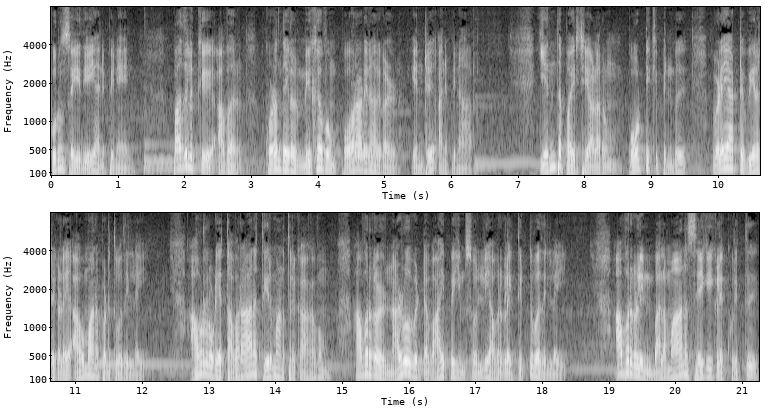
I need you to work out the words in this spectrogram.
குறுஞ்செய்தியை அனுப்பினேன். பதிலுக்கு அவர் குழந்தைகள் மிகவும் போராடினார்கள் என்று அனுப்பினார். எந்த பயிற்சியாளரும் போட்டிக்கு பின்பு விளையாட்டு வீரர்களை அவமானப்படுத்துவதில்லை. அவர்களுடைய தவறான தீர்மானத்திற்காகவும் அவர்கள் நழுவவிட்ட வாய்ப்பையும் சொல்லி அவர்களை திட்டுவதில்லை. அவர்களின் பலமான செய்கைகளை குறித்து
